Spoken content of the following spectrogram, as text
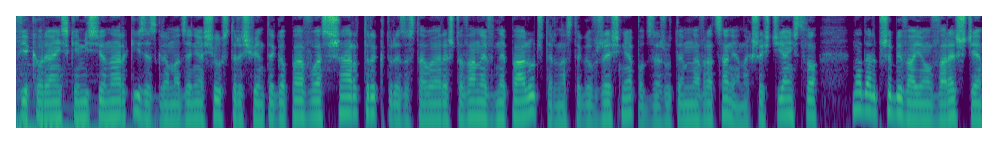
Dwie koreańskie misjonarki ze zgromadzenia sióstr świętego Pawła z Chartres, które zostały aresztowane w Nepalu 14 września pod zarzutem nawracania na chrześcijaństwo, nadal przebywają w areszcie.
